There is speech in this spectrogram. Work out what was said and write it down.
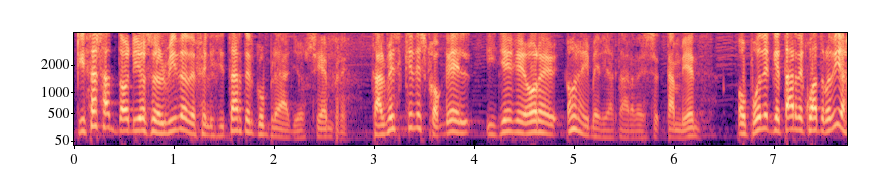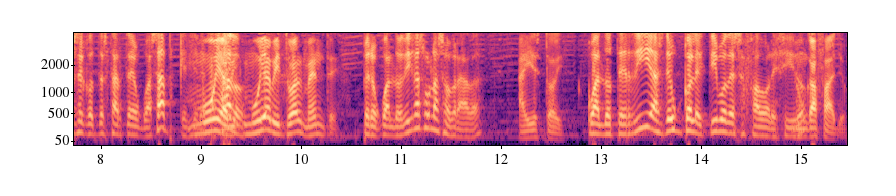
Quizás Antonio se olvide de felicitarte el cumpleaños. Siempre. Tal vez quedes con él y llegue hora, hora y media tarde. También. O puede que tarde cuatro días en contestarte en WhatsApp, que Muy, muy habitualmente. Pero cuando digas una sobrada, Ahí estoy. cuando te rías de un colectivo desfavorecido, Nunca fallo.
